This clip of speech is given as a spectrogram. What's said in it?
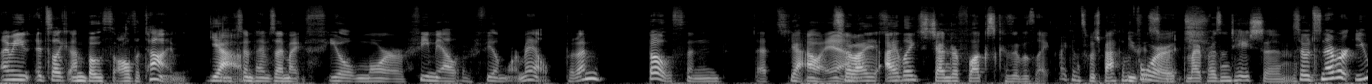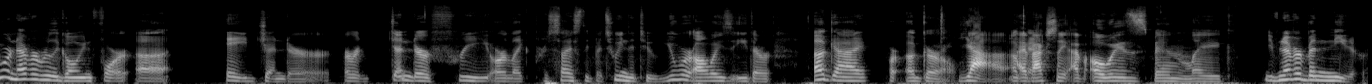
I mean, it's like I'm both all the time. Yeah. Like, sometimes I might feel more female or feel more male, but I'm both, and that's Yeah, how I am. So I I liked gender flux because it was like I can switch back and You forth my presentation. So it's never you were never really going for uh, a gender or gender free or like precisely between the two. You were always either a guy or a girl. yeah, I've actually I've always been like You've never been neither.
